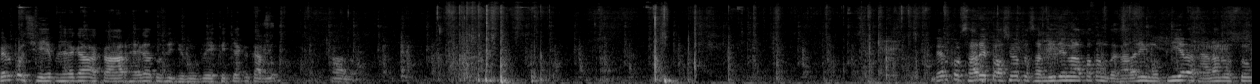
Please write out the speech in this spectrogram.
ਬਿਲਕੁਲ ਸ਼ੇਪ ਹੈਗਾ ਆਕਾਰ ਹੈਗਾ ਤੁਸੀਂ ਜ਼ਰੂਰ ਵੇਖ ਕੇ ਚੈੱਕ ਕਰ ਲਓ। ਆ ਲਓ। ਬਿਲਕੁਲ ਸਾਰੇ ਪਾਸਿਓਂ ਤਸੱਲੀ ਦੇ ਨਾਲ ਆਪਾਂ ਤੁਹਾਨੂੰ ਦਿਖਾ ਦੇਣੀ ਮੁੱਠੀ ਵਾਲਾ ਖਾਣਾ ਦੋਸਤੋ।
